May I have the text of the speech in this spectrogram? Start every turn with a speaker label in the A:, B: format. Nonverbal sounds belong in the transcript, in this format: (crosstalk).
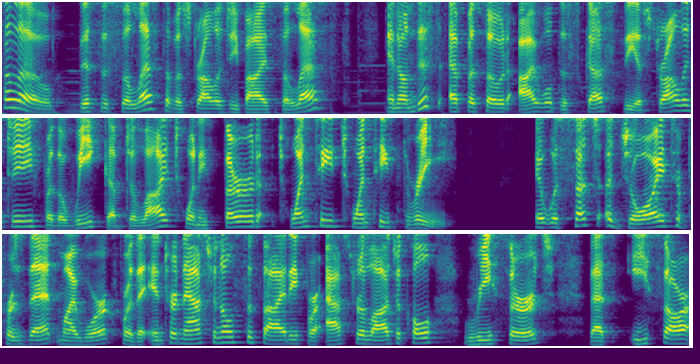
A: Hello, this is Celeste of Astrology by Celeste, and on this episode, I will discuss the astrology for the week of July 23rd, 2023. It was such a joy to present my work for the International Society for Astrological Research. That's isar.org.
